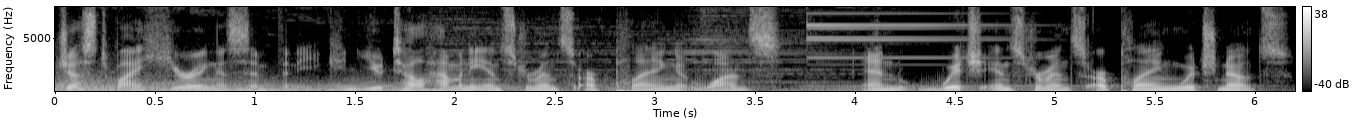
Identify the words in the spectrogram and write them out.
Just by hearing a symphony, can you tell how many instruments are playing at once? And which instruments are playing which notes?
